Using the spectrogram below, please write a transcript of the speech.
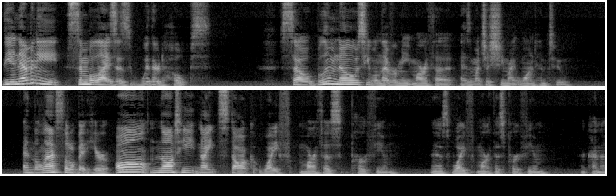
the anemone symbolizes withered hopes. So Bloom knows he will never meet Martha as much as she might want him to. And the last little bit here all naughty night stalk wife Martha's perfume. And it's wife Martha's perfume. They're kind of,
